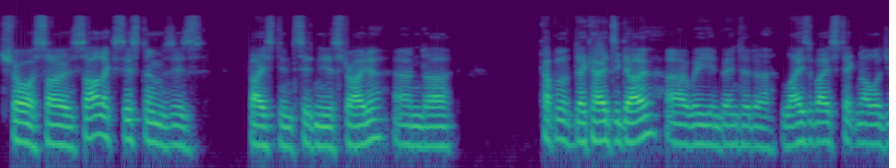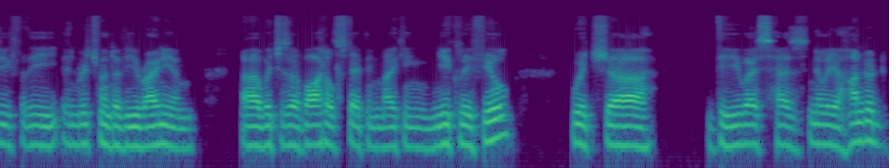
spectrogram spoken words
Sure. So, Silex Systems is based in Sydney, Australia. And uh, a couple of decades ago, uh, we invented a laser based technology for the enrichment of uranium, uh, which is a vital step in making nuclear fuel, which uh, the US has nearly 100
